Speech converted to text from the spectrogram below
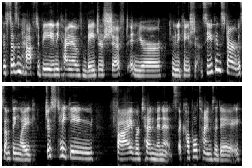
this doesn't have to be any kind of major shift in your communication. So you can start with something like just taking five or 10 minutes a couple times a day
